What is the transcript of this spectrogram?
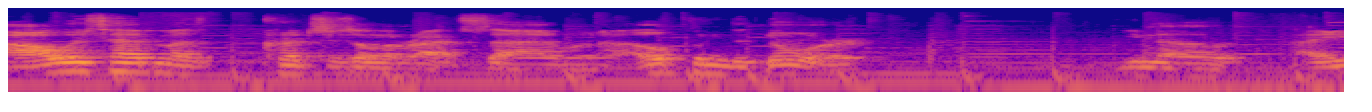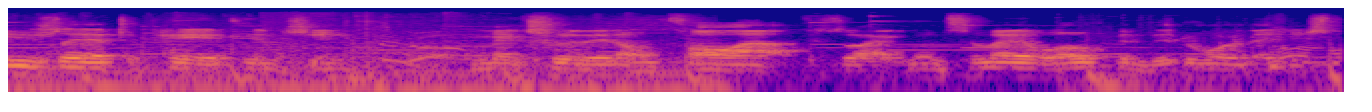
I always have my crutches on the right side. When I open the door, you know, I usually have to pay attention make sure they don't fall out. Because like when somebody will open the door, they just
